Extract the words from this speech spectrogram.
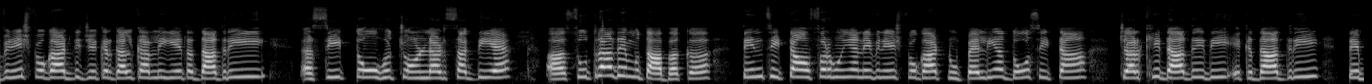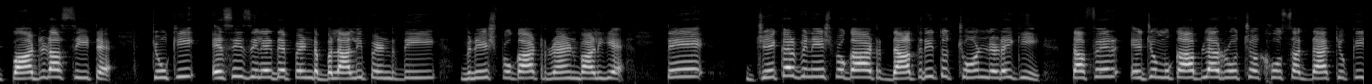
ਵਿਨੇਸ਼ ਫੋਗਾਟ ਦੀ ਜੇਕਰ ਗੱਲ ਕਰ ਲਈਏ ਤਾਂ ਦਾਦਰੀ ਸੀਟ ਤੋਂ ਉਹ ਚੋਣ ਲੜ ਸਕਦੀ ਹੈ। ਸੂਤਰਾਂ ਦੇ ਮੁਤਾਬਕ ਤਿੰਨ ਸੀਟਾਂ ਆਫਰ ਹੋਈਆਂ ਨੇ ਵਿਨੇਸ਼ ਫੋਗਾਟ ਨੂੰ। ਪਹਿਲੀਆਂ ਦੋ ਸੀਟਾਂ ਚਰਖੀ ਦਾਦਰੀ ਦੀ, ਇੱਕ ਦਾਦਰੀ ਤੇ ਬਾਡੜਾ ਸੀਟ ਹੈ, ਕਿਉਂਕਿ ਇਸੇ ਜ਼ਿਲ੍ਹੇ ਦੇ ਪਿੰਡ ਬਲਾਲੀ ਪਿੰਡ ਦੀ ਵਿਨੇਸ਼ ਫੋਗਾਟ ਰਹਿਣ ਵਾਲੀ ਹੈ। ਤੇ ਜੇਕਰ ਵਿਨੇਸ਼ ਫੋਗਾਟ ਦਾਦਰੀ ਤੋਂ ਚੋਣ ਲੜੇਗੀ, ਤਾਂ ਫਿਰ ਇਹ ਜੋ ਮੁਕਾਬਲਾ ਰੋਚਕ ਹੋ ਸਕਦਾ ਹੈ, ਕਿਉਂਕਿ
